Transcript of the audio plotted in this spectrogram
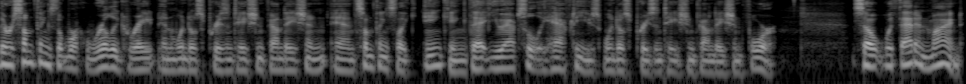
there are some things that work really great in Windows Presentation Foundation, and some things like inking that you absolutely have to use Windows Presentation Foundation for. So, with that in mind,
